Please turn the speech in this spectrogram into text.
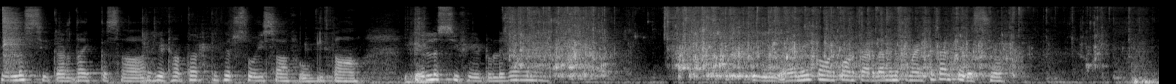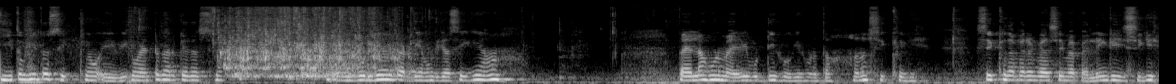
ਫਿਰ ਲੱਸੀ ਕਰਦਾ ਇੱਕ ਸਾਰ ਹੇਠਾਂ ਧਰ ਕੇ, ਫਿਰ ਸੋਈ ਸਾਫ਼ ਹੋ ਗਈ ਤਾਂ। ਫਿਰ ਲੱਸੀ ਫੇਰ ਡੁੱਲ ਜਾਣੀ ਐਵੇਂ ਕੌਣ ਕੌਣ ਕਰਦਾ, ਮੈਨੂੰ ਕਮੈਂਟ ਕਰਕੇ ਦੱਸਿਓ। ਕੀ ਤੁਸੀਂ ਕੀ ਤੋਂ ਸਿੱਖਿਓ ਇਹ ਵੀ ਕਮੈਂਟ ਕਰਕੇ ਦੱਸਿਓ। ਬੁੜੀਆਂ ਵੀ ਕਰਦੀਆਂ ਹੁੰਦੀਆਂ ਸੀਗੀਆਂ। ਪਹਿਲਾਂ ਹੁਣ ਮੈਂ ਵੀ ਬੁੱਢੀ ਹੋ ਗਈ, ਹੁਣ ਤਾਂ, ਹਨਾ, ਸਿੱਖ ਗਈ। ਸਿੱਖ ਤਾਂ ਪਰ ਵੈਸੇ ਮੈਂ ਪਹਿਲਾਂ ਹੀ ਗਈ ਸੀਗੀ।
